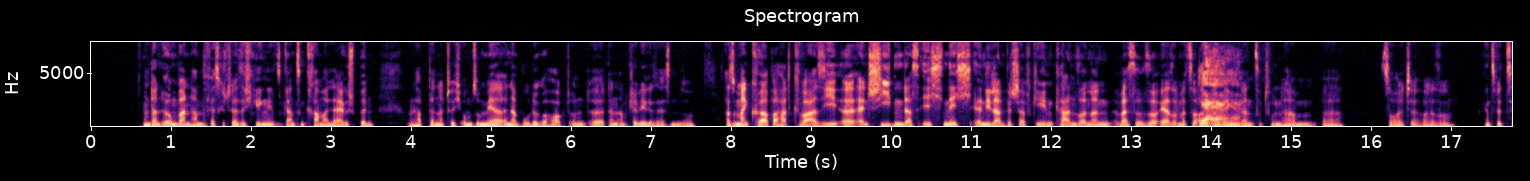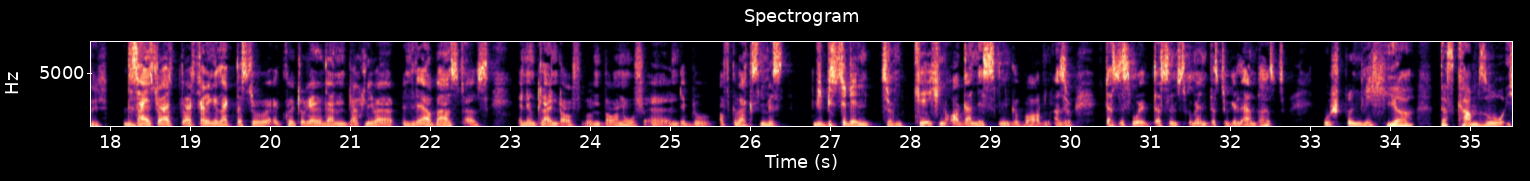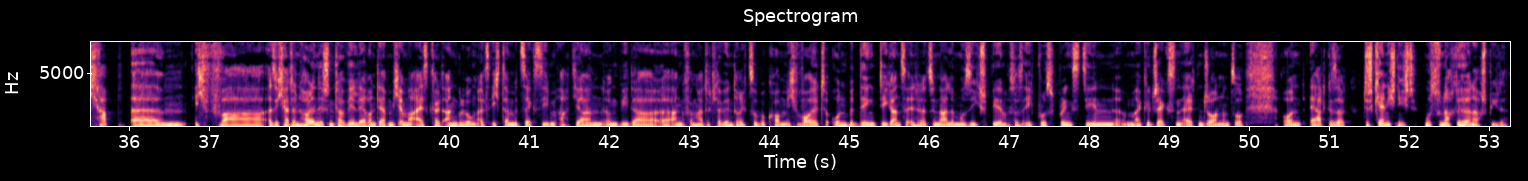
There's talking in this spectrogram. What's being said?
Und dann irgendwann haben wir festgestellt, dass ich gegen den ganzen Kram allergisch bin und habe dann natürlich umso mehr in der Bude gehockt und äh, dann am Klavier gesessen. So. Also mein Körper hat quasi äh, entschieden, dass ich nicht in die Landwirtschaft gehen kann, sondern, weißt du, so eher so mit so Ja, anderen ja, Dingen ja. dann zu tun haben äh, sollte oder so. Ganz witzig. Das heißt, du hast, du hast gerade gesagt, dass du äh, kulturell dann doch lieber in Leer warst, als in dem kleinen Dorf und Bauernhof, äh, in dem du aufgewachsen bist. Wie bist du denn zum Kirchenorganisten geworden? Also, das ist wohl das Instrument, das du gelernt hast, ursprünglich. Ja, das kam so. Ich hab, ähm, ich war, also ich hatte einen holländischen Klavierlehrer und der hat mich immer eiskalt angelogen, als ich dann mit sechs, sieben, acht Jahren irgendwie da äh, angefangen hatte, Klavierunterricht zu bekommen. Ich wollte unbedingt die ganze internationale Musik spielen, was weiß ich, Bruce Springsteen, äh, Michael Jackson, Elton John und so. Und er hat gesagt, das kenne ich nicht, musst du nach Gehör nachspielen.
